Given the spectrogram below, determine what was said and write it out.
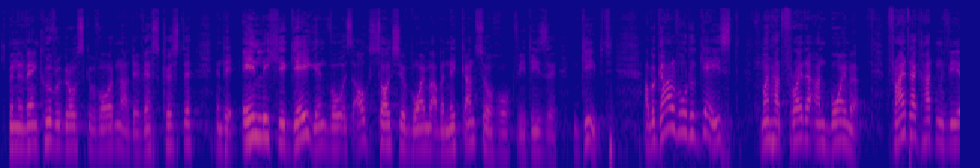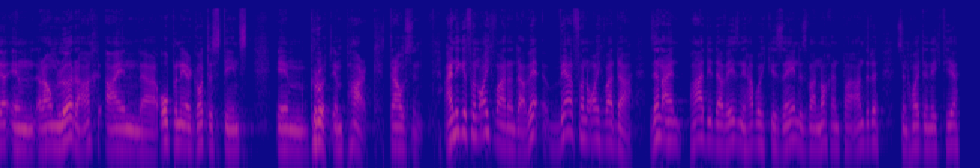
Ich bin in Vancouver groß geworden, an der Westküste, in der ähnlichen Gegend, wo es auch solche Bäume, aber nicht ganz so hoch wie diese gibt. Aber egal, wo du gehst, man hat Freude an Bäumen. Freitag hatten wir im Raum Lörrach einen uh, Open-Air-Gottesdienst im Grut, im Park, draußen. Einige von euch waren da. Wer, wer, von euch war da? Sind ein paar, die da gewesen. Ich habe euch gesehen. Es waren noch ein paar andere, sind heute nicht hier.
